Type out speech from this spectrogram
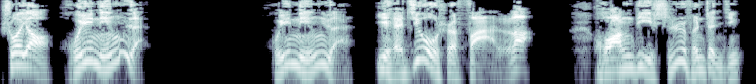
说要回宁远。回宁远，也就是反了。皇帝十分震惊。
